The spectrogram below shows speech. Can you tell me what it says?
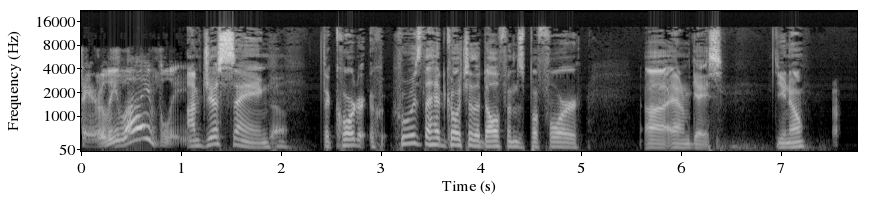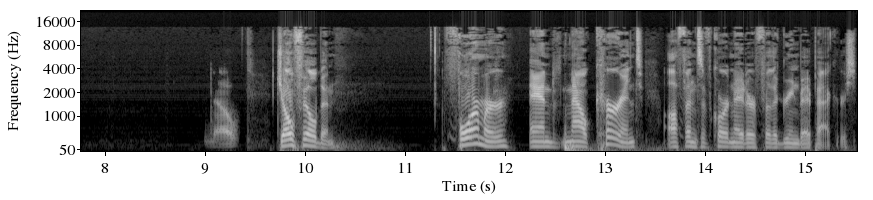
fairly lively. I'm just saying So. the quarter. Who was the head coach of the Dolphins before uh, Adam Gase? Do you know? no, Joe Philbin, former and now current offensive coordinator for the Green Bay Packers.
